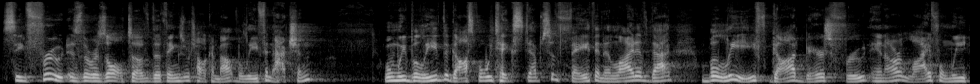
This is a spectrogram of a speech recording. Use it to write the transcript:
See, fruit is the result of the things we're talking about belief and action. When we believe the gospel, we take steps of faith, and in light of that belief, God bears fruit in our life. When we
